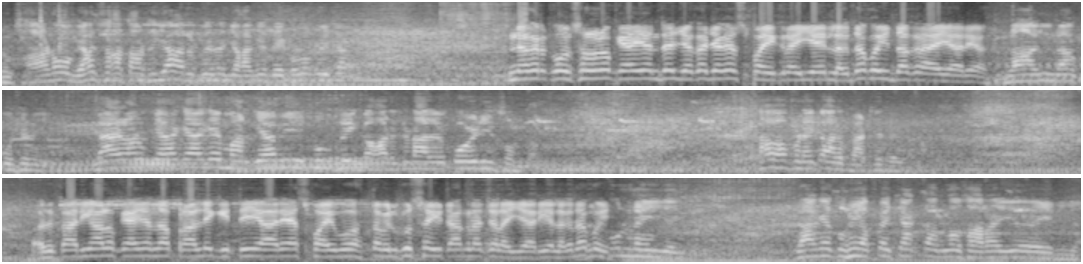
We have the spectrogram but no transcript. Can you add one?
ਨੁਕਸਾਨ ਹੋ ਗਿਆ 7-8000 ਰੁਪਏ ਦਾ ਜਾ ਕੇ ਦੇਖ ਲਓ ਬੇਸ਼ੱਕ ਨਗਰ ਕੌਂਸਲ ਵੱਲੋਂ ਕਿਹਾ ਜਾਂਦਾ ਜਗ੍ਹਾ ਜਗ੍ਹਾ ਸਫ਼ਾਈ ਕਰਾਈ ਹੈ ਲੱਗਦਾ ਕੋਈ ਇਦਾਂ ਕਰਾਇਆ ਜਾ ਰਿਹਾ? ਨਾ ਜੀ ਨਾ ਕੁਛ ਨਹੀਂ। ਮੈਂ ਇਹਨਾਂ ਨੂੰ ਕਿਹਾ ਕਿਹਾ ਕਿ ਮਰ ਗਿਆ ਵੀ ਤੂੰ ਤੁਸੀਂ ਗਾਰਡ ਕਢਾ ਦਿਓ ਕੋਈ ਨਹੀਂ ਸੁਣਦਾ। ਸਭ ਆਪਣੇ ਘਰ ਬੈਠੇ ਨੇ ਅਧਿਕਾਰੀਆਂ ਵੱਲੋਂ ਕਿਹਾ ਜਾਂਦਾ ਉਪਰਾਲੇ ਕੀਤੇ ਜਾ ਰਿਹਾ ਸਫ਼ਾਈ ਵਿਵਸਥਾ ਬਿਲਕੁਲ ਸਹੀ ਢੰਗ ਨਾਲ ਚਲਾਈ ਜਾ ਰਹੀ ਹੈ ਲੱਗਦਾ ਕੋਈ? ਬਿਲਕੁਲ ਨਹੀਂ ਜੀ। ਜਾ ਕੇ ਤੁਸੀਂ ਆਪੇ ਚੈੱਕ ਕਰ ਲਓ ਸਾਰਾ ਇਹ ਏਰੀਆ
